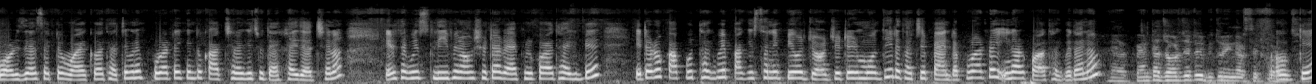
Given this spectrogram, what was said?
গর্জিয়াস একটা ওয়ার্ক করা থাকছে। মানে পুরাটাই কিন্তু কাজ ছাড়া কিছু দেখাই যাচ্ছে না। এটা থাকবে স্লিভের অংশটা র্যাফেল করা থাকবে। এটারও কাপড় থাকবে পাকিস্তানি পিওর জর্জেটের মধ্যে এটা থাকছে প্যান্টটা পুরাটা ইনার করা থাকবে তাই না? হ্যাঁ প্যান্টটা জর্জেটের ভিতর ইনার সেট করা ওকে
